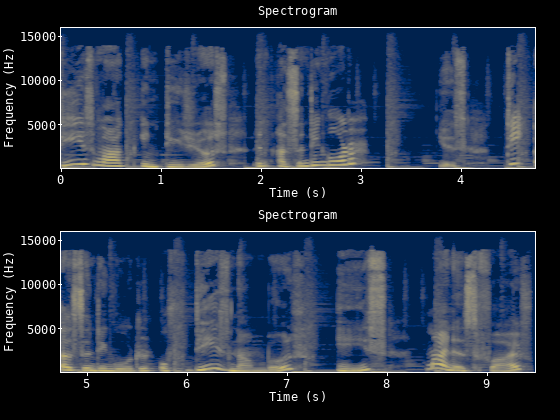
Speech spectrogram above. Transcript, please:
these marked integers in ascending order? Yes, the ascending order of these numbers is minus 5,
